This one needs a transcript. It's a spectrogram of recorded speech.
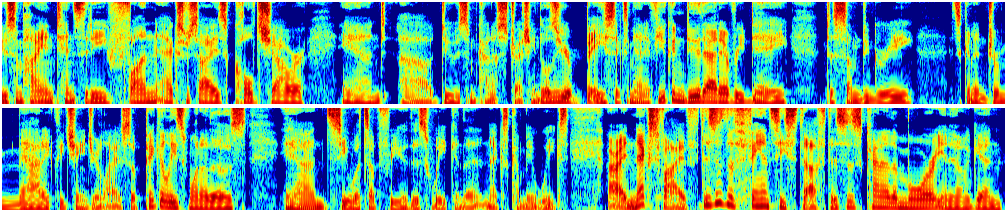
do some high intensity, fun exercise, cold shower, and uh, do some kind of stretching. Those are your basics, man. If you can do that every day to some degree, it's going to dramatically change your life. So pick at least one of those and see what's up for you this week and the next coming weeks. All right, next five. This is the fancy stuff. This is kind of the more, you know, again,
